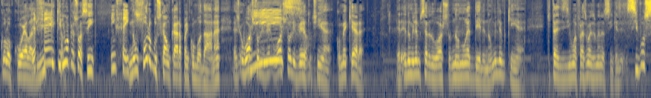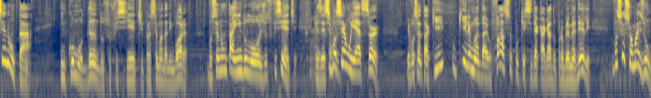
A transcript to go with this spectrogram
colocou ela Perfeito. ali porque queria uma pessoa assim. Enfeite. Não foram buscar um cara para incomodar, né? O Washington Oliveto, Washington Oliveto tinha, como é que era? Eu não me lembro se era do Washington, não, não é dele, não me lembro quem é. Que tá, dizia uma frase mais ou menos assim, quer dizer, se você não está incomodando o suficiente para ser mandado embora, você não está indo longe o suficiente. Ah, Quer dizer, se você é um yes, sir, eu vou sentar aqui, o que ele mandar eu faço, porque se der cagado o problema é dele, você é só mais um.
